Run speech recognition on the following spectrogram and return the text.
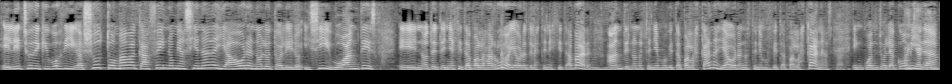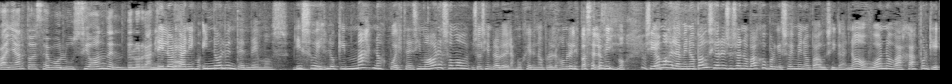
el hecho de que vos digas, yo tomaba café y no me hacía nada y ahora no lo tolero. Y sí, vos antes eh, no te tenías que tapar las arrugas y ahora te las tenés que tapar. Antes no nos teníamos que tapar las canas y ahora nos tenemos que tapar las canas. En cuanto a la comida... Hay que acompañar toda esa evolución del, del organismo. Del organismo. Y no lo entendemos. Eso es lo que más nos cuesta. Decimos, ahora somos, yo siempre hablo de las mujeres, ¿no? Pero a los hombres les pasa lo mismo. Llegamos a la menopausia y ahora yo ya no bajo porque soy menopáusica. No, vos no bajás porque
